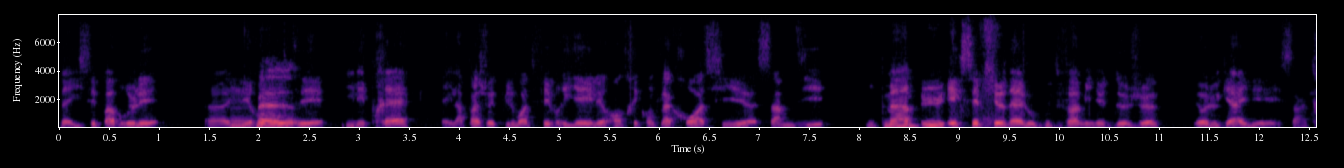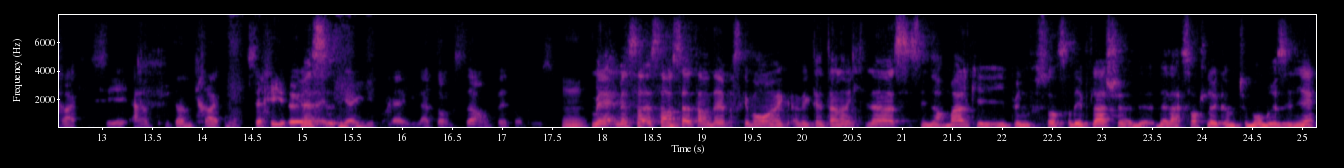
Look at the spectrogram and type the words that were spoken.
ben, il s'est pas brûlé. Euh, il Mm. est Mais- reposé, il est prêt. Et il n'a pas joué depuis le mois de février. Il est rentré contre la Croatie euh, samedi. Il te met un but exceptionnel au bout de 20 minutes de jeu. Et oh, le gars, il est, c'est un crack. C'est un putain de crack. Sérieux, là, le gars, il est prêt. Il attend que ça, en fait, en plus. Mm. Mais, mais ça, ça, on s'attendait parce que, bon, avec, avec le talent qu'il a, c'est normal qu'il peut nous sortir des flashs de, de la sorte, là, comme tout le monde brésilien.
